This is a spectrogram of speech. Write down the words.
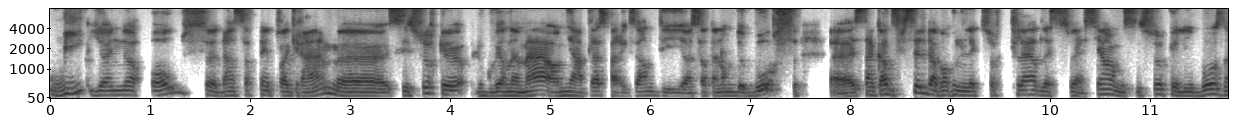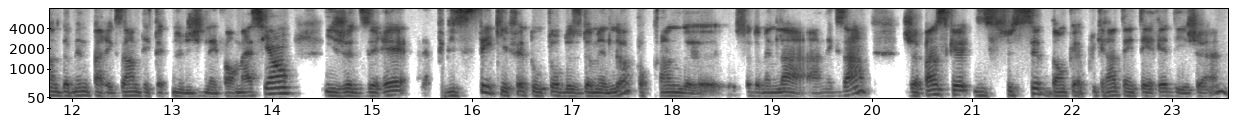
Oui, il y a une hausse dans certains programmes. Euh, c'est sûr que le gouvernement a mis en place, par exemple, un certain nombre de bourses. Euh, c'est encore difficile d'avoir une lecture claire de la situation, mais c'est sûr que les bourses dans le domaine, par exemple, des technologies de l'information et je dirais la publicité qui est faite autour de ce domaine-là, pour prendre euh, ce domaine-là en, exemple, je pense qu'il suscite donc un plus grand intérêt des jeunes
